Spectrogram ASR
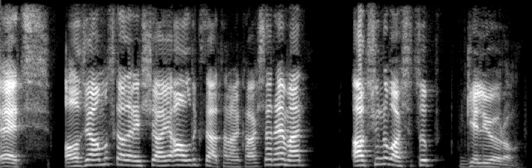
Evet. Alacağımız kadar eşyayı aldık zaten arkadaşlar. Hemen aksiyonu başlatıp geliyorum.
